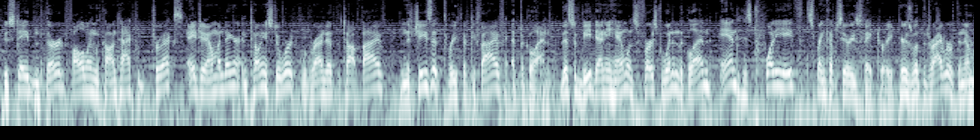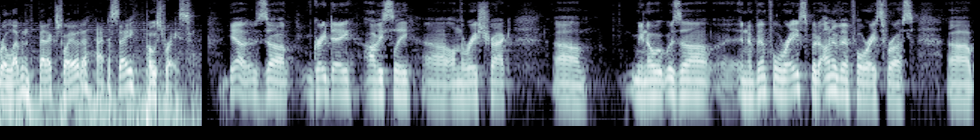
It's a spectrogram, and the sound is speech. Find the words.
who stayed in third following the contact with Truex. AJ Allmendinger and Tony Stewart would round out the top 5 in the Cheez It 355 at the Glen. This would be Denny Hamlin's first win in the Glen and his 28th Sprint Cup Series victory. Here's what the driver of the number 11 FedEx Toyota had to say post race. Yeah, it was a great day, obviously, uh, on the racetrack. Um, you know, it was uh, an eventful race, but an uneventful race for us. Uh,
